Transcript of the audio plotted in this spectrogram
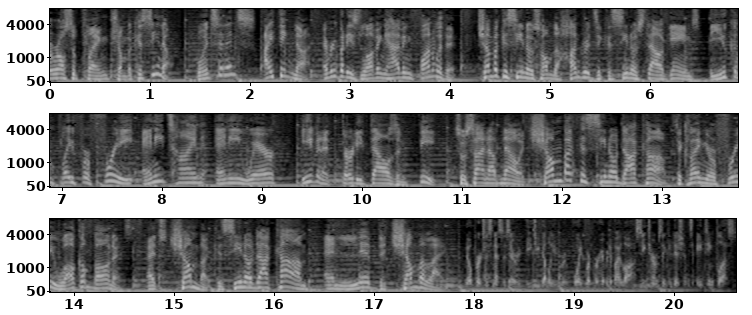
were also playing Chumba Casino. Coincidence? I think not. Everybody's loving having fun with it. Chumba Casino is home to hundreds of casino style games that you can play for free anytime, anywhere, even at 30,000 feet. So sign up now at chumbacasino.com to claim your free welcome bonus. That's chumbacasino.com and live the Chumba life. No purchase necessary. BGW. Void were prohibited by law. See terms and conditions. 18 plus.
